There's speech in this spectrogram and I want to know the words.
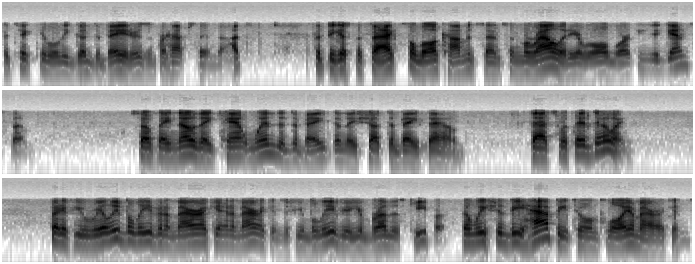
particularly good debaters, and perhaps they're not, but because the facts, the law, common sense, and morality are all working against them. So if they know they can't win the debate, then they shut debate down. That's what they're doing. But if you really believe in America and Americans, if you believe you're your brother's keeper, then we should be happy to employ Americans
